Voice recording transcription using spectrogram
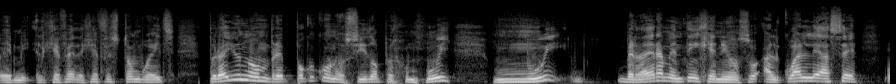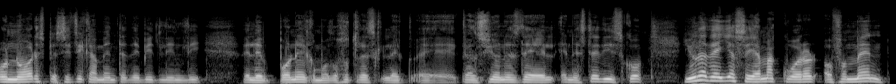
eh, el jefe de jefes Tom Waits, pero hay un hombre poco conocido, pero muy, muy verdaderamente ingenioso, al cual le hace honor específicamente David Lindley, le pone como dos o tres eh, canciones de él en este disco, y una de ellas se llama Quarter of a Man,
